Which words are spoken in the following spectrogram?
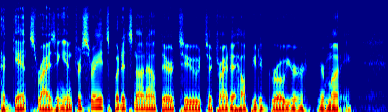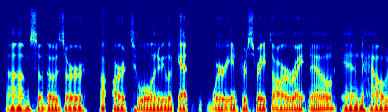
against rising interest rates, but it's not out there to to try to help you to grow your your money. Um, so those are are a tool, and if you look at where interest rates are right now and how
